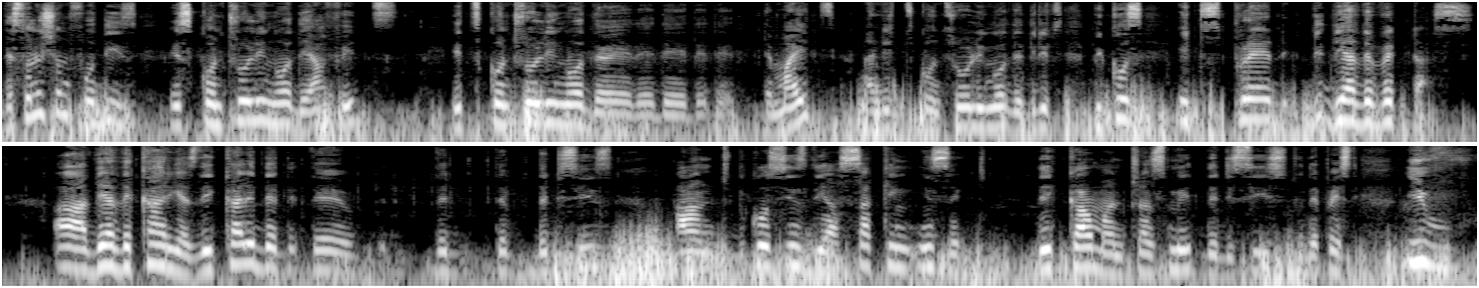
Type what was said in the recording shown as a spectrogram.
The solution for this is controlling all the aphids, it's controlling all the, the, the, the, the, the mites, and it's controlling all the thrips because it spread, they are the vectors. Uh, they are the carriers, they carry the, the, the, the, the disease, and because since they are sucking insect, they come and transmit the disease to the pest. If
